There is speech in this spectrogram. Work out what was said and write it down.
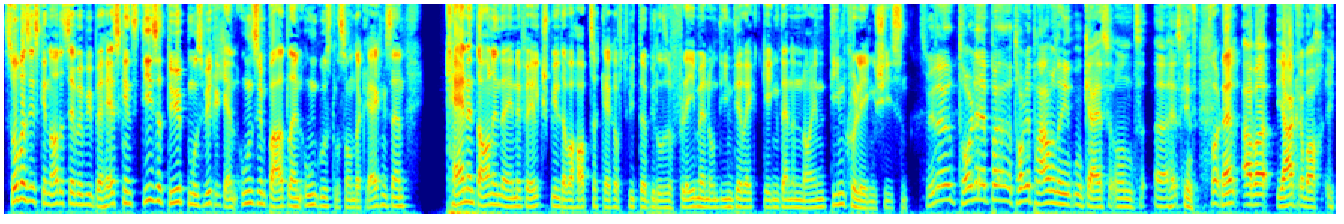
Sowas ist genau dasselbe wie bei Haskins. Dieser Typ muss wirklich ein Unsympathler, ein Ungustel sondergleichen sein. Keinen Down in der NFL gespielt, aber hauptsächlich gleich auf Twitter ein bisschen so flamen und indirekt gegen deinen neuen Teamkollegen schießen. Es wird eine tolle, tolle Paarung da hinten, Geis und äh, Haskins. Voll. Nein, aber ja, glaube auch, ich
